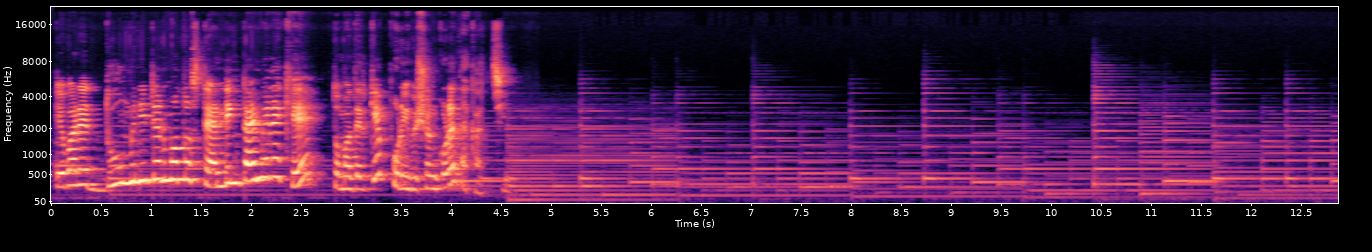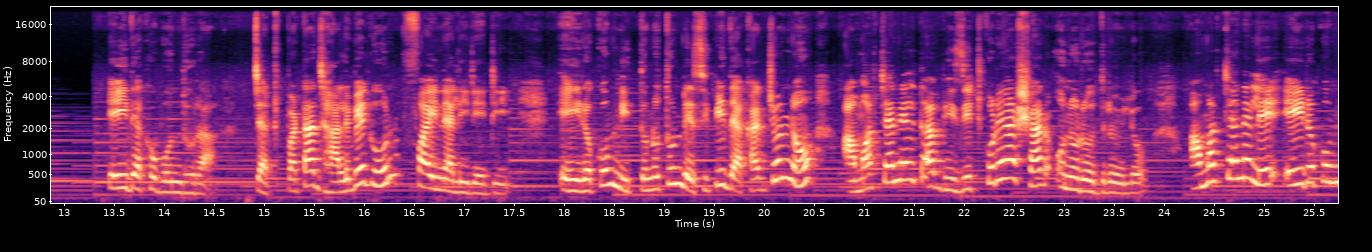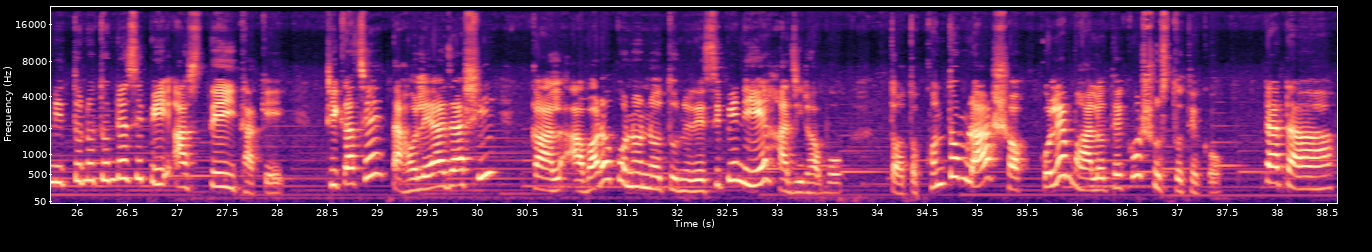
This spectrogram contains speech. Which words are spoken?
এবারে দু মিনিটের মতো স্ট্যান্ডিং টাইমে রেখে তোমাদেরকে পরিবেশন করে দেখাচ্ছি। এই দেখো বন্ধুরা, চটপাটা ঝাল বেগুন ফাইনালি রেডি এই রকম নিত্য নতুন রেসিপি দেখার জন্য আমার চ্যানেলটা ভিজিট করে আসার অনুরোধ রইল। আমার চ্যানেলে এই রকম নিত্য নতুন রেসিপি আসতেই থাকে। ঠিক আছে? তাহলে আজ আসি। কাল আবারও কোনো নতুন রেসিপি নিয়ে হাজির হব। ততক্ষণ তোমরা সকলে ভালো থেকো, সুস্থ থেকো। টাটা!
